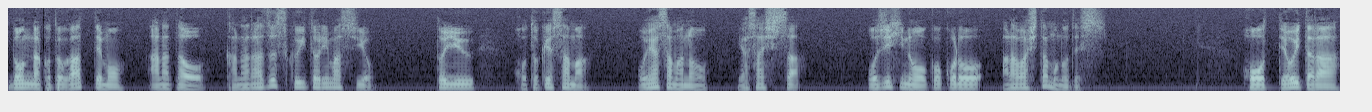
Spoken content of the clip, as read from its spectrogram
どんなことがあってもあなたを必ず救い取りますよ。という仏様親様の優しさお慈悲のお心を表したものです。放っておいたら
